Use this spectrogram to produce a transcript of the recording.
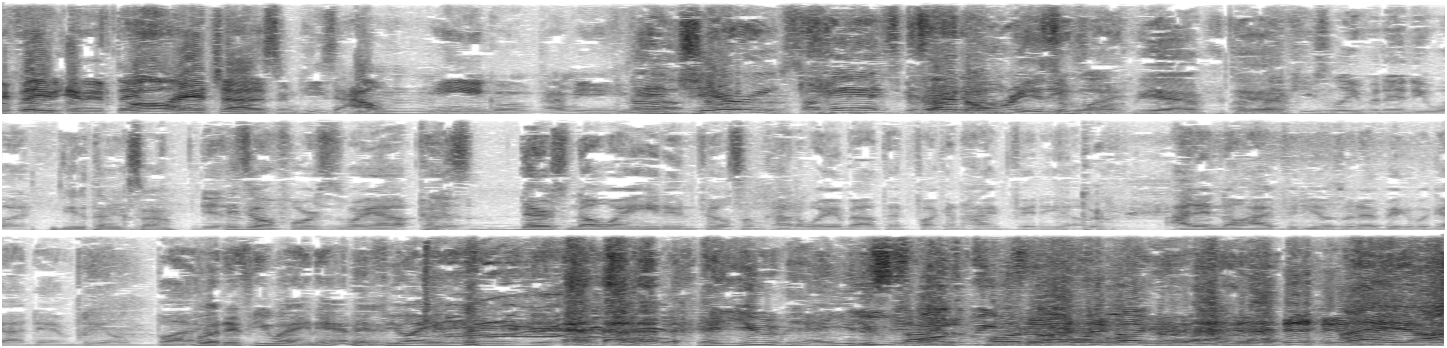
if they and if they Oh. franchise him, he's out. Mm-hmm. He ain't gonna. I mean, he's And Jerry can't he's gonna cut no reason anyway. for him. Yeah, I yeah. think he's leaving anyway. You think so? Yeah. He's gonna force his way out because there's no way he didn't feel some kind of way about that fucking hype video. I didn't know hype videos were that big of a goddamn deal, but, But if you ain't in it, if you ain't in it, and you and you, you just supposed to be the quarterback, yeah. I ain't, I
